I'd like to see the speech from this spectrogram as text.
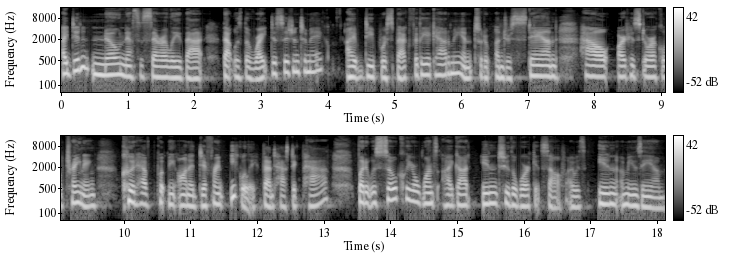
I didn't know necessarily that that was the right decision to make. I have deep respect for the Academy and sort of understand how art historical training could have put me on a different, equally fantastic path. But it was so clear once I got into the work itself, I was in a museum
